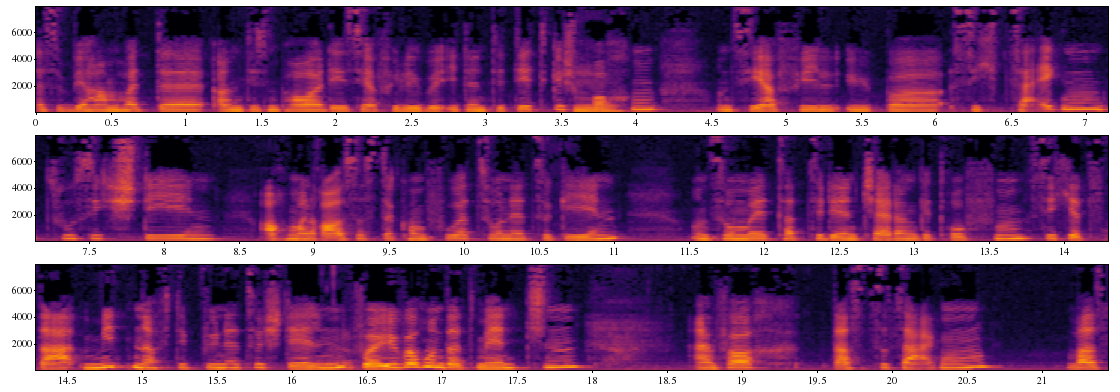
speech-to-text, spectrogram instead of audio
also wir haben heute an diesem Power Day sehr viel über Identität gesprochen mhm. und sehr viel über sich zeigen, zu sich stehen, auch mal raus aus der Komfortzone zu gehen. Und somit hat sie die Entscheidung getroffen, sich jetzt da mitten auf die Bühne zu stellen, ja. vor über 100 Menschen, einfach das zu sagen, was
